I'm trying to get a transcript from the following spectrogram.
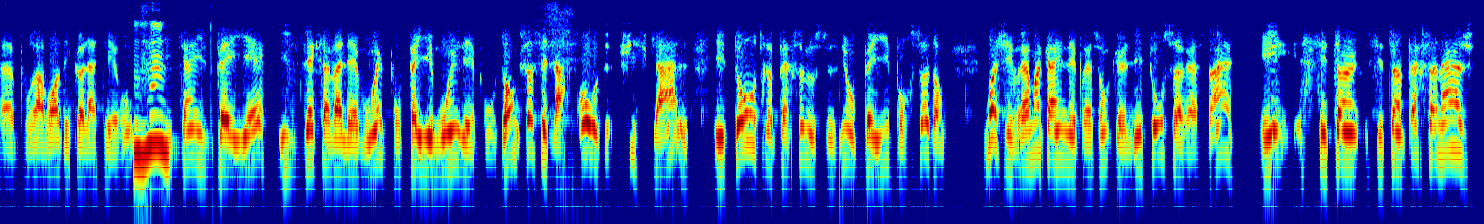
euh, pour avoir des collatéraux. Mhm. Et quand il payait, il disait que ça valait moins pour payer moins d'impôts. Donc ça, c'est de la fraude fiscale. Et d'autres personnes aux États-Unis ont payé pour ça. Donc moi, j'ai vraiment quand même l'impression que l'étau se resserre. Et c'est un, c'est un personnage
